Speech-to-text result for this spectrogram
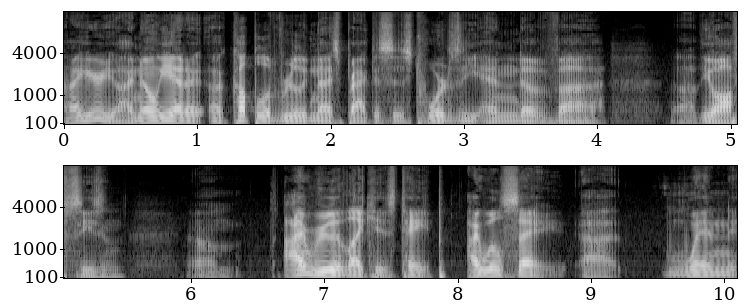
I hear you. I know he had a, a couple of really nice practices towards the end of uh, uh, the off season. Um, I really like his tape. I will say, uh, when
